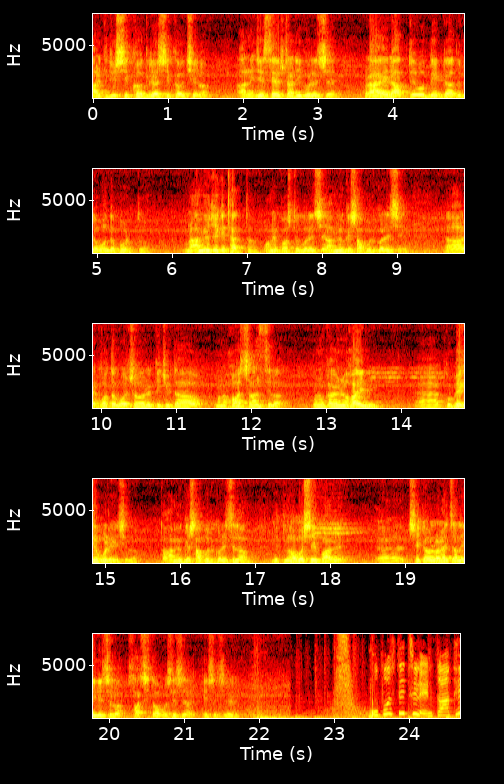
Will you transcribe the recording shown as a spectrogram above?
আর কিছু শিক্ষক গৃহ শিক্ষক ছিল আর নিজে সেলফ স্টাডি করেছে প্রায় রাত্রেও দেড়টা দুটো পর্যন্ত পড়তো। মানে আমিও জেগে থাকতাম অনেক কষ্ট করেছে আমি ওকে সাপোর্ট করেছি আর গত বছর কিছুটা মানে হওয়ার চান্স ছিল কোনো কারণে হয়নি খুব ভেঙে পড়ে গেছিল। তো আমি ওকে সাপোর্ট করেছিলাম যে তুমি অবশ্যই পাবে সেটাও লড়াই চালিয়ে গেছিল সাকসেসটা অবশেষে এসেছে। উপস্থিত ছিলেন কাঁথি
